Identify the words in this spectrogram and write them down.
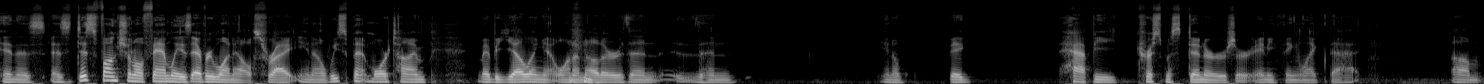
in as as dysfunctional family as everyone else, right? You know, we spent more time maybe yelling at one another than than you know, big happy Christmas dinners or anything like that. Um,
